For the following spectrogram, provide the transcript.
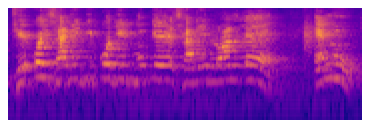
જે કોઈ સારી ડિપોઝિટ મૂકે, સારી લોન લે, એનું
